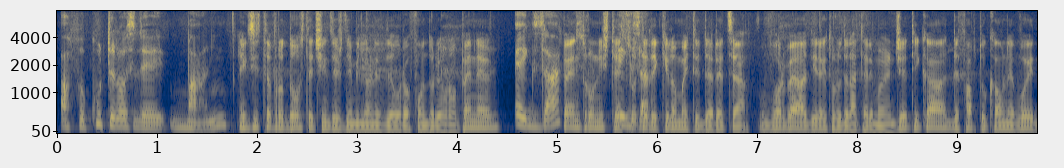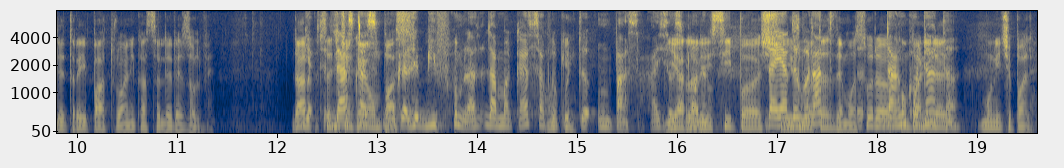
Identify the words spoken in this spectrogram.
a făcut rost de bani. Există vreo 250 de milioane de euro fonduri europene Exact. pentru niște exact. sute de kilometri de rețea. Vorbea directorul de la Termoenergetica de faptul că au nevoie de 3-4 ani ca să le rezolve. Dar Ia- să de zicem asta că e un spun pas. Că le bifăm, la, dar măcar s-a Ok. făcut uh, un pas. Hai să Iar la spunem. risipă și Dar e adevărat, jumătăți de măsură, dar încă o companiile dată, municipale.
